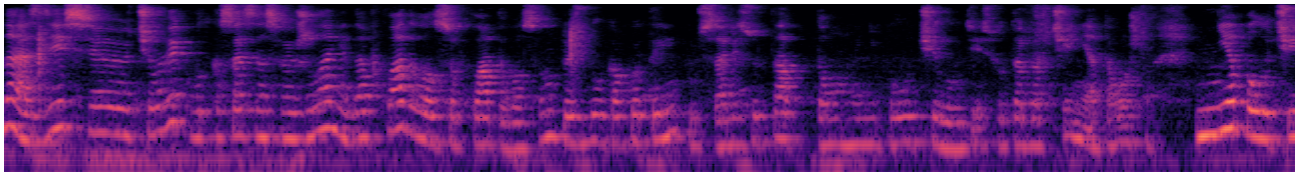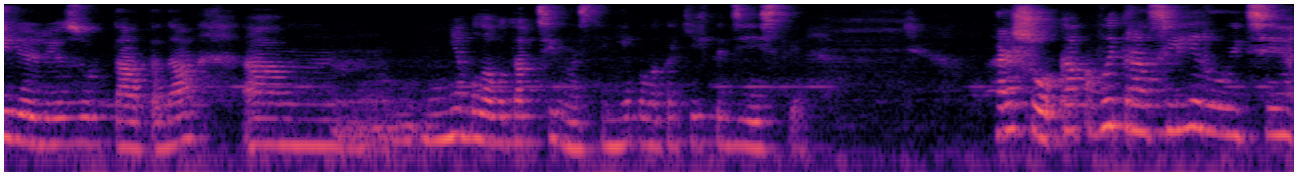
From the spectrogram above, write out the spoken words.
Да, здесь э, человек вот касательно своих желаний, да, вкладывался, вкладывался, ну, то есть был какой-то импульс, а результат-то он и не получил. Вот здесь вот огорчение от того, что не получили результата, да, не было вот активности, не было каких-то действий. Хорошо, как вы транслируете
